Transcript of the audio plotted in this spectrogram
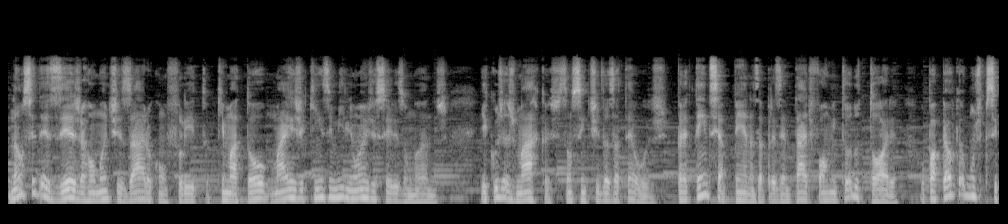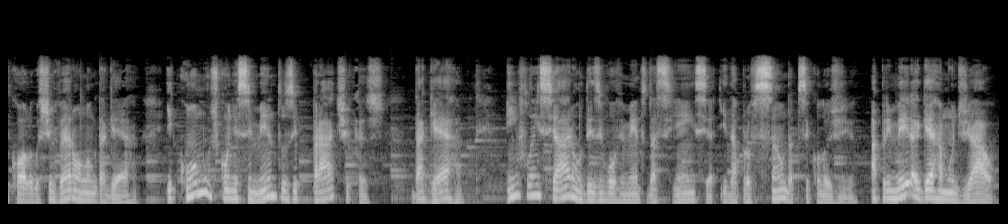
Não se deseja romantizar o conflito que matou mais de 15 milhões de seres humanos e cujas marcas são sentidas até hoje. Pretende-se apenas apresentar de forma introdutória o papel que alguns psicólogos tiveram ao longo da guerra e como os conhecimentos e práticas da guerra influenciaram o desenvolvimento da ciência e da profissão da psicologia. A Primeira Guerra Mundial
